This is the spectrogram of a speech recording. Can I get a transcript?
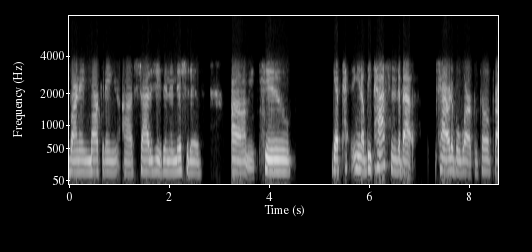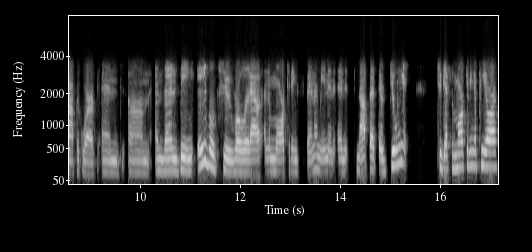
running marketing uh, strategies and initiatives, um, to get you know be passionate about charitable work and philanthropic work, and um, and then being able to roll it out in a marketing spin. I mean, and, and it's not that they're doing it to get the marketing a PR.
